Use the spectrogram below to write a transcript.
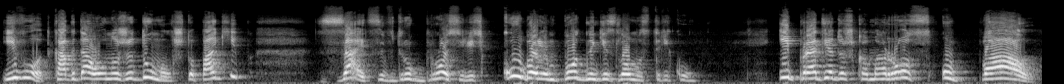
И вот, когда он уже думал, что погиб, зайцы вдруг бросились кубарем под ноги злому старику. И прадедушка Мороз упал.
